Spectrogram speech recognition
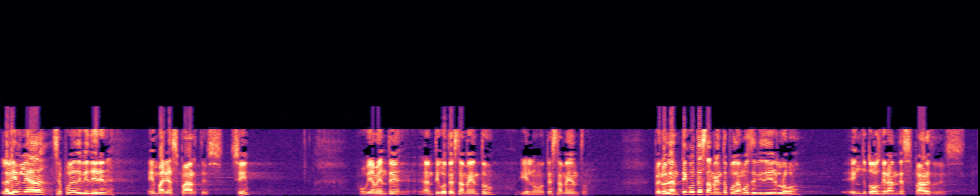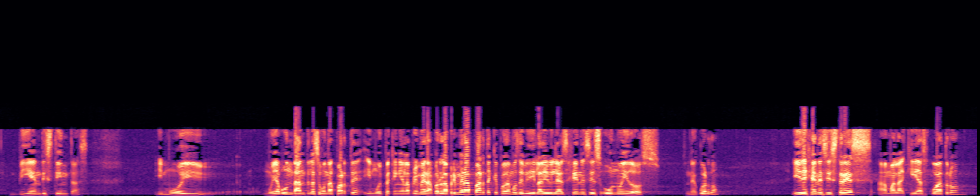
La Biblia se puede dividir en, varias partes, ¿sí? Obviamente, el Antiguo Testamento y el Nuevo Testamento. Pero el Antiguo Testamento podemos dividirlo en dos grandes partes, bien distintas y muy, muy abundante la segunda parte y muy pequeña la primera. Pero la primera parte que podemos dividir la Biblia es Génesis 1 y 2. ¿De acuerdo? Y de Génesis 3 a Malaquías 4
